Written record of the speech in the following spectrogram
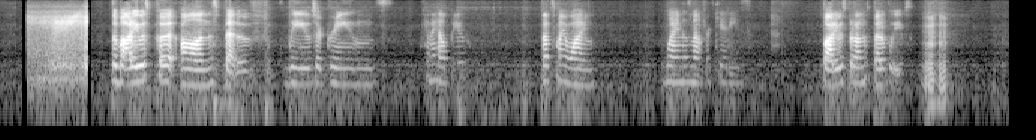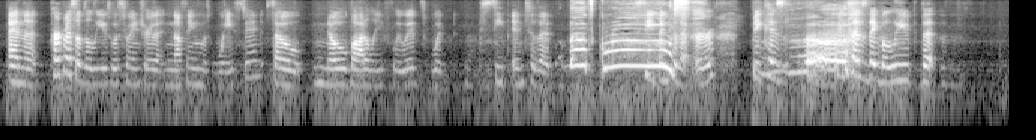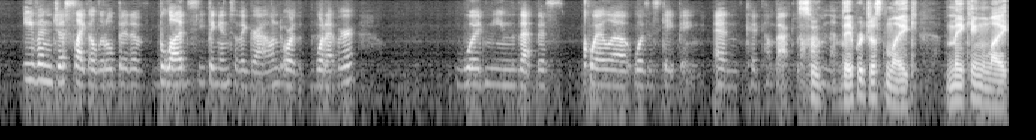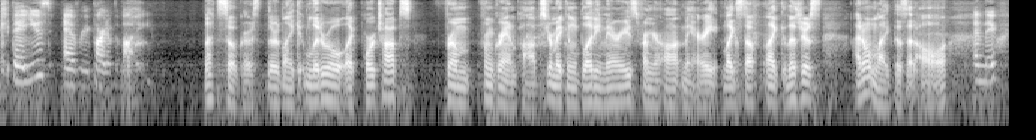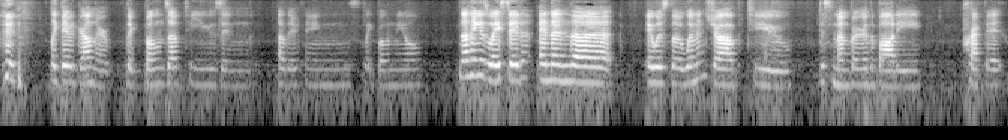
The body was put on this bed of leaves or greens. Can I help you? That's my wine. Wine is not for kitties. Body was put on this bed of leaves. Mm-hmm. And the purpose of the leaves was to ensure that nothing was wasted, so no bodily fluids would seep into the That's gross. seep into the earth because because they believed that even just like a little bit of blood seeping into the ground or whatever would mean that this Quaila was escaping and could come back to So harm them. they were just like making like They used every part of the body. That's so gross. They're like literal like pork chops from from grandpops. You're making Bloody Marys from your Aunt Mary. Like stuff like that's just I don't like this at all. And they would like they would ground their like bones up to use in other things like bone meal. Nothing is wasted. And then the it was the women's job to dismember the body, prep it,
